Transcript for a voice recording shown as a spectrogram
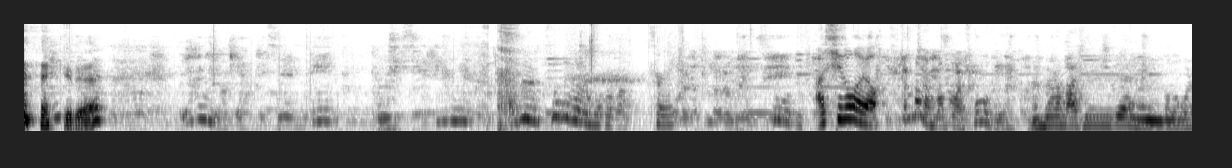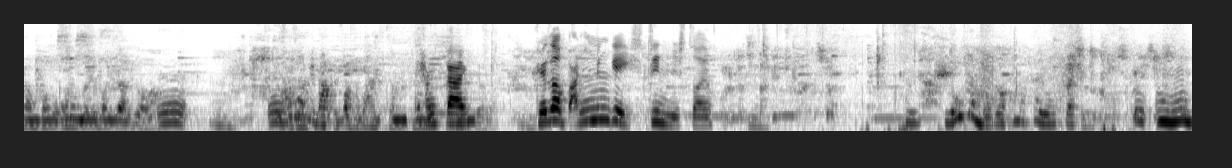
그래? 아 싫어요. 한 번만 먹어봐 소고기 얼마나 맛있는지 먹어보려 먹어보는 거지 몰라서 응. 소고기 딱 봐서 맛있으면 더 잠깐. 제가 맞는 게 있긴 있어요. 요거만 먹어 한번 요거까지 음.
